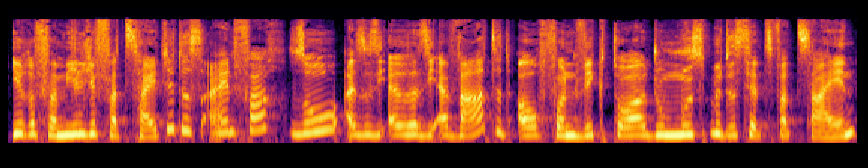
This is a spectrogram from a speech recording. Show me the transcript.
ihre Familie verzeiht ihr das einfach so. Also sie, also sie erwartet auch von Victor, du musst mir das jetzt verzeihen.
